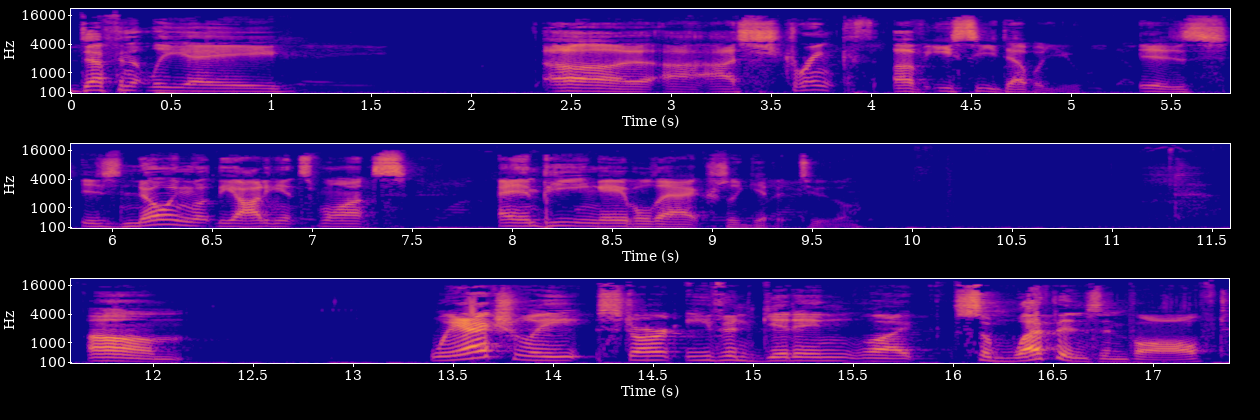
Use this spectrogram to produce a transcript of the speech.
definitely a uh, a- strength of ECW is is knowing what the audience wants and being able to actually give it to them. um, we actually start even getting like some weapons involved.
